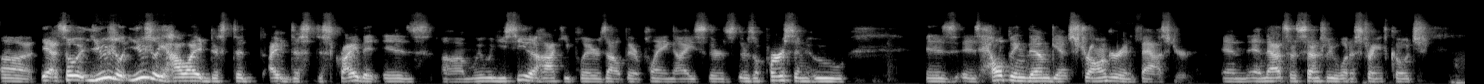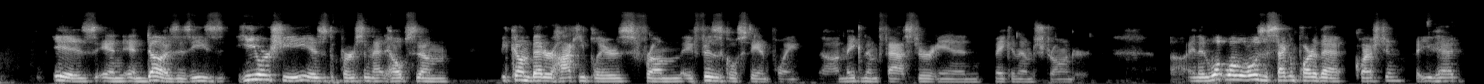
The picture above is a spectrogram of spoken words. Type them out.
Uh, yeah. So usually, usually how I just I just describe it is um, when you see the hockey players out there playing ice. There's there's a person who is is helping them get stronger and faster and and that's essentially what a strength coach is and and does is he's he or she is the person that helps them become better hockey players from a physical standpoint uh, making them faster and making them stronger uh, and then what, what was the second part of that question that you had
